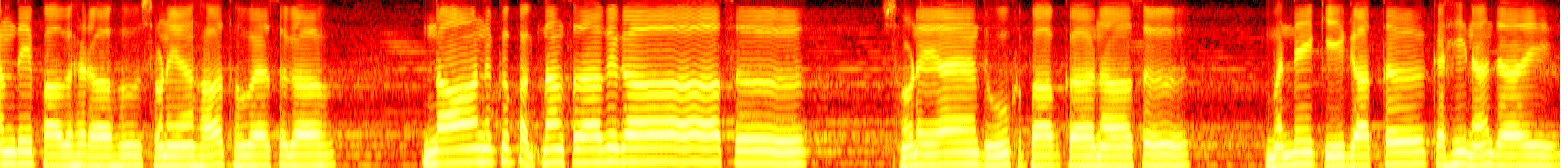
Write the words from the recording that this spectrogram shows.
ਅੰਦੇ ਪਾਵਹਿ ਰਾਹੂ, ਸੁਣਿਆ ਹਾਥ ਹੋਵੈ ਸਗਾ। ਨਾਨਕ ਭਗਤਾਂ ਸਦਾ ਵਿਗਾਸ, ਸੁਣਿਐ ਦੁਖ ਪਾਪ ਕਾ ਨਾਸ। ਮੰਨੇ ਕੀ ਗਤ ਕਹੀ ਨਾ ਜਾਏ।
